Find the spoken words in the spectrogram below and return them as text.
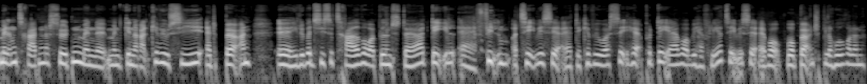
mellem 13 og 17, men, uh, men generelt kan vi jo sige, at børn uh, i løbet af de sidste 30 år er blevet en større del af film og tv-serier. Det kan vi jo også se her på DR, hvor vi har flere tv-serier, hvor, hvor børn spiller hovedrollerne.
